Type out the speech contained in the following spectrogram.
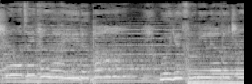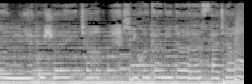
是我最疼爱的宝我愿和你聊到整夜不睡觉。喜欢看你的撒娇。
